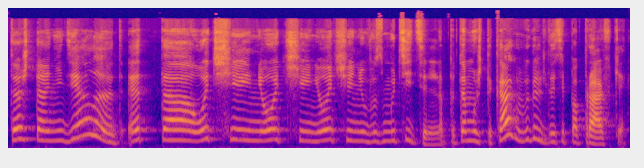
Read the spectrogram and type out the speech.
то, что они делают, это очень-очень-очень возмутительно, потому что как выглядят эти поправки?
